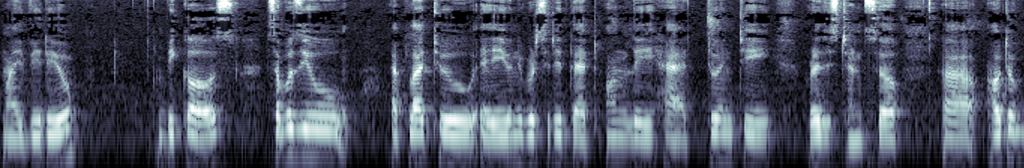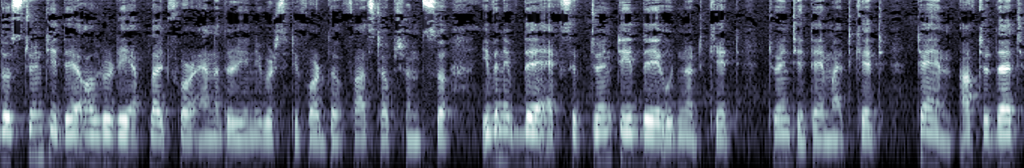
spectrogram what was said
my video because suppose you apply to a university that only had 20 registrants so uh, out of those 20 they already applied for another university for the first option. So even if they accept 20 they would not get 20 they might get 10 after that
